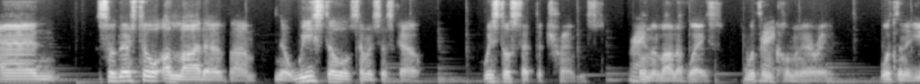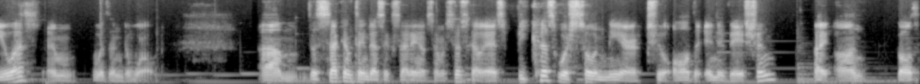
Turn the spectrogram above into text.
and so there's still a lot of, um, you know, we still, San Francisco, we still set the trends right. in a lot of ways within right. culinary, within the US and within the world. Um, the second thing that's exciting of San Francisco is because we're so near to all the innovation, right, on both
